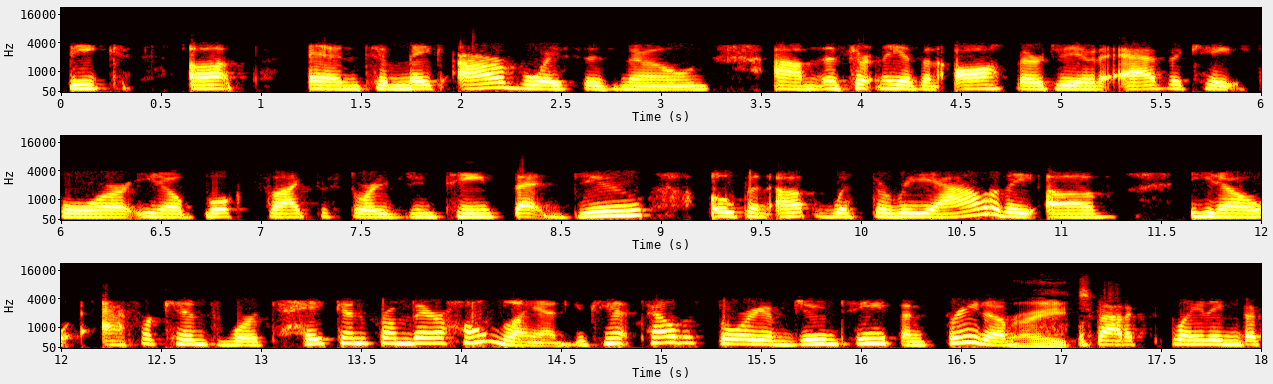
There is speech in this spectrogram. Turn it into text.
speak up and to make our voices known, um, and certainly as an author to be able to advocate for you know books like the story of Juneteenth that do open up with the reality of you know Africans were taken from their homeland. You can't tell the story of Juneteenth and freedom right. without explaining the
